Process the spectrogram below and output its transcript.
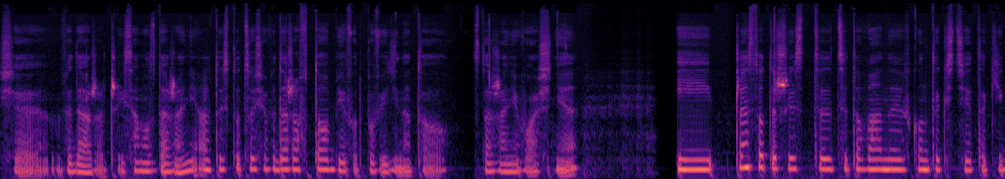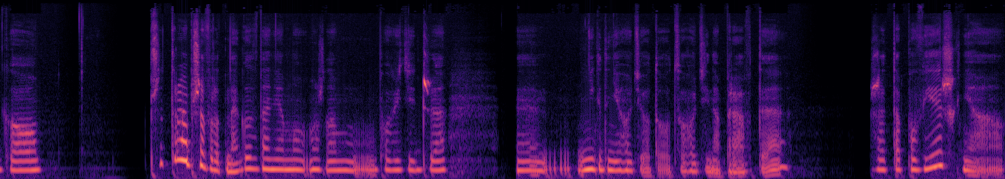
się wydarza, czyli samo zdarzenie, ale to jest to, co się wydarza w tobie w odpowiedzi na to zdarzenie właśnie. I często też jest cytowany w kontekście takiego trochę przewrotnego zdania, mo, można powiedzieć, że y, nigdy nie chodzi o to, o co chodzi naprawdę, że ta powierzchnia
